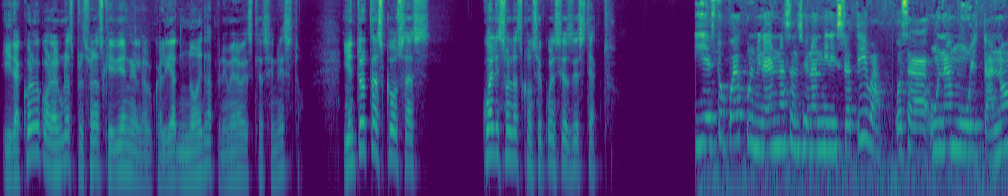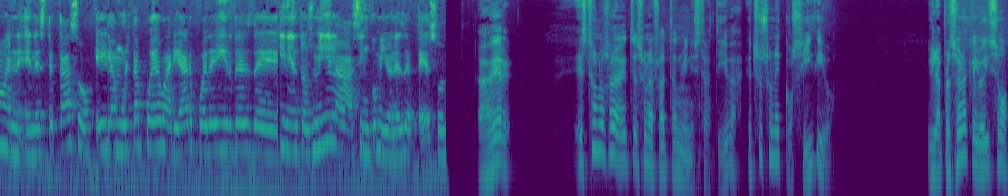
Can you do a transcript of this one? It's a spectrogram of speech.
Y de acuerdo con algunas personas que viven en la localidad, no es la primera vez que hacen esto. Y entre otras cosas, ¿cuáles son las consecuencias de este acto? Y esto puede culminar en una sanción administrativa, o sea, una multa, ¿no? En, en este caso. Y la multa puede variar, puede ir desde 500 mil a 5 millones de pesos. A ver, esto no solamente es una falta administrativa, esto es un ecocidio. Y la persona que lo hizo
